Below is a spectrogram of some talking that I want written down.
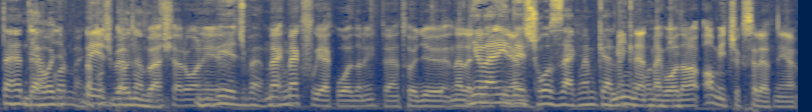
teheti, de akkor hogy, meg? Bécsbe tud nem vásárolni. Bécsben. Meg, meg fogják oldani, tehát hogy ne legyen Nyilván ide is hozzák, nem kell Mindent megoldanak, amit csak szeretnél,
